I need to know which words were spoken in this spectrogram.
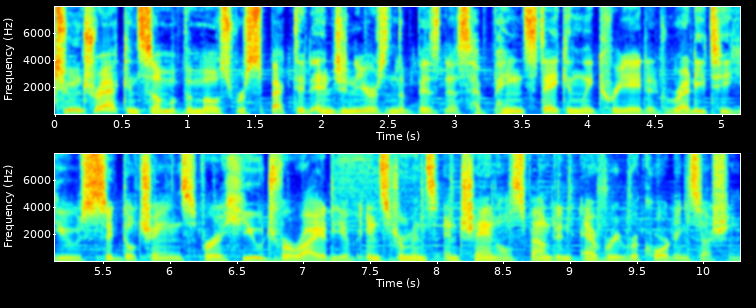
Toontrack and some of the most respected engineers in the business have painstakingly created ready-to-use signal chains for a huge variety of instruments and channels found in every recording session.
